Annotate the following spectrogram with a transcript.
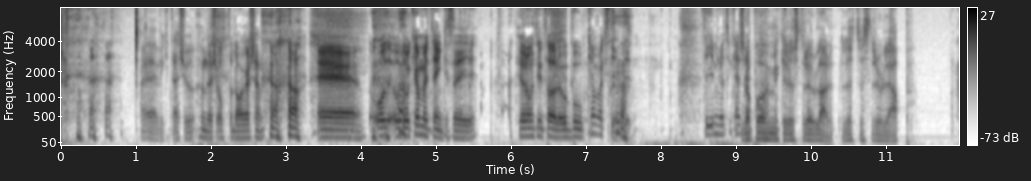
Eh, Vilket är 20, 128 dagar sedan. Eh, och, och då kan man ju tänka sig Hur lång tid tar det att boka en vaccintid? 10 minuter kanske? Beror på hur mycket du strular, lite strulig app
